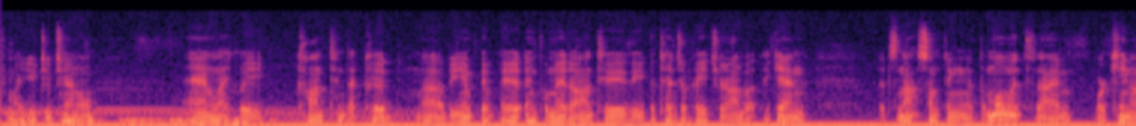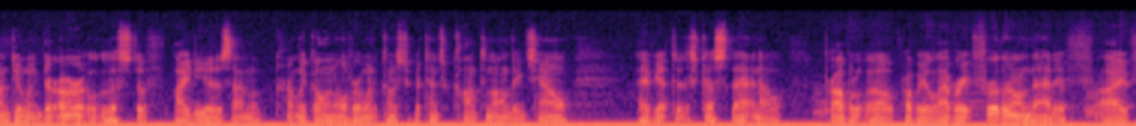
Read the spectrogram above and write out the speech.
for my YouTube channel, and likely content that could uh, be imp- implemented onto the potential Patreon. But again, it's not something at the moment that I'm working on doing. There are a list of ideas I'm currently going over when it comes to potential content on the channel. I have yet to discuss that, and I'll probably I'll probably elaborate further on that if I've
